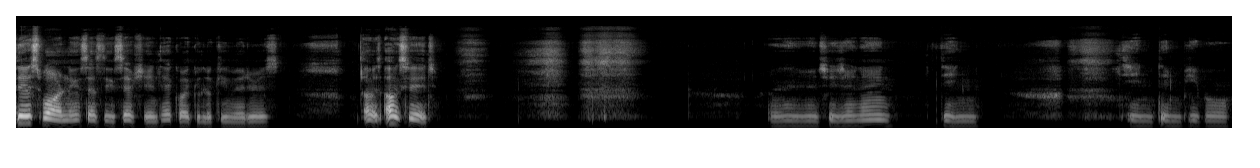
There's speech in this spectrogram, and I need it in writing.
This one, I that's the exception. They're quite good looking murderers. Oh, it's Oxford. Uh, her name. Thin. Thin, thin people.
